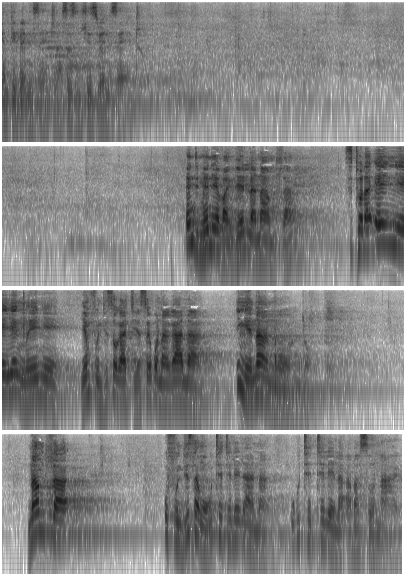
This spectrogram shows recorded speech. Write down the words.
empilweni zethu nasezinhliziyweni zethu. Endimeni yevangeli lanamhla sithola enye yengxenye yemfundiso kaJesu ebonakala ingenangqondo. Namhla ufundisa ngokuthethelelana, ukuthethelela abasonayo.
